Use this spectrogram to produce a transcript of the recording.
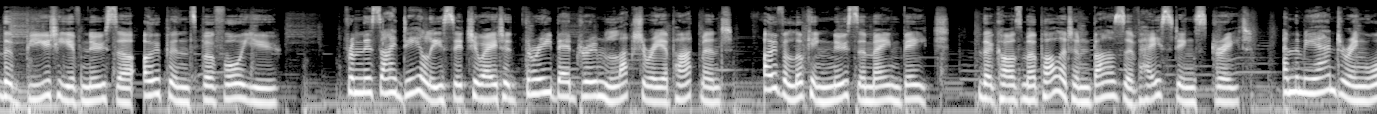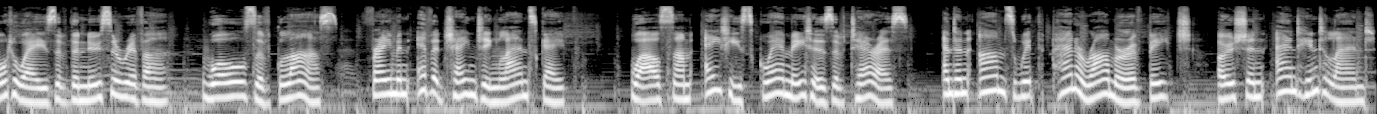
The beauty of Noosa opens before you. From this ideally situated three bedroom luxury apartment overlooking Noosa Main Beach, the cosmopolitan buzz of Hastings Street, and the meandering waterways of the Noosa River, walls of glass frame an ever changing landscape, while some 80 square metres of terrace and an arm's width panorama of beach, ocean, and hinterland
